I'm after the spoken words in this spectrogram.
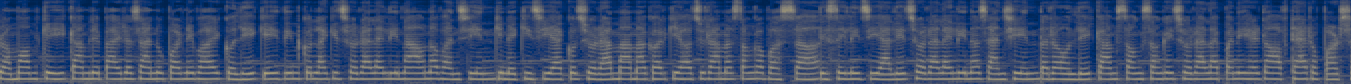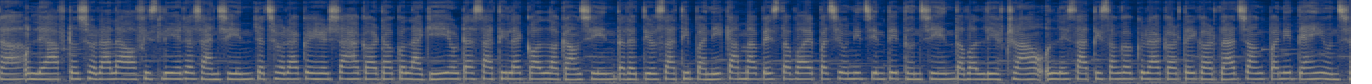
र मम केही कामले बाहिर जानुपर्ने भएकोले केही दिनको लागि छोरालाई लिन आउन भन्छन्। किनकि जियाको छोरा मामा घरकी हजुरआमासँग बस्छ त्यसैले जियाले छोरालाई लिन जान्छन्। तर उनले काम सँगसँगै छोरालाई पनि हेर्न अप्ठ्यारो पर्छ। उनले आफ्नो छोरालाई अफिस लिएर जान्छन् र छोराको हेरचाह गर्नको लागि एउटा साथीलाई कल लगाउँछिन्। तर त्यो साथी पनि काममा व्यस्त भएपछि उनी चिन्तित हुन्छन्। तब लिफ्टमा उनले साथीसँग कुरा गर्दै गर्दा जङ पनि त्यही हुन्छ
